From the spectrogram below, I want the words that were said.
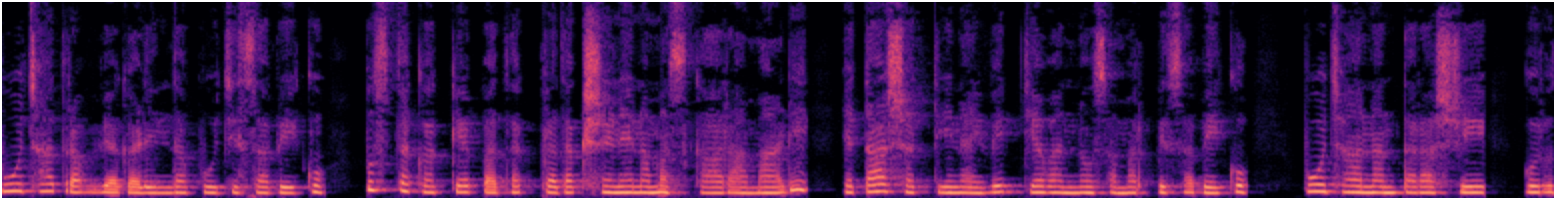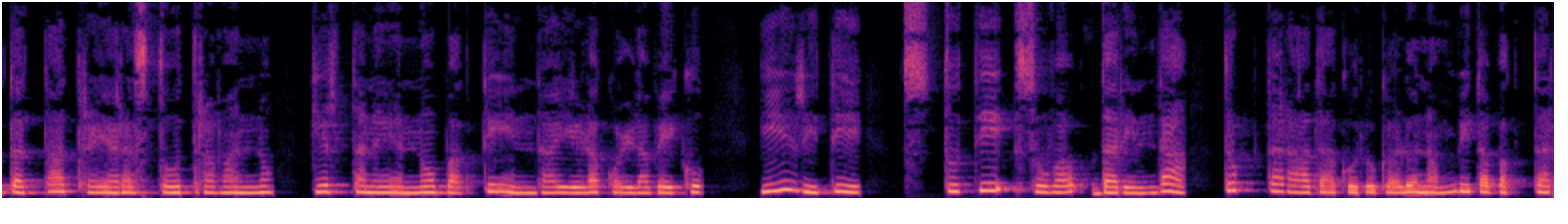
ಪೂಜಾ ದ್ರವ್ಯಗಳಿಂದ ಪೂಜಿಸಬೇಕು. ಪುಸ್ತಕಕ್ಕೆ ಪದ, ಪ್ರದಕ್ಷಿಣೆ, ನಮಸ್ಕಾರ ಮಾಡಿ ಯಥಾಶಕ್ತಿ ನೈವೇದ್ಯವನ್ನು ಸಮರ್ಪಿಸಬೇಕು. ಪೂಜಾ ನಂತರ ಶ್ರೀ ಗುರು ದತ್ತಾತ್ರೇಯರ ಸ್ತೋತ್ರವನ್ನು, ಕೀರ್ತನೆಯನ್ನು ಭಕ್ತಿಯಿಂದ ಹೇಳಿಕೊಳ್ಳಬೇಕು. ಈ ರೀತಿ ಸ್ತುತಿಸುವುದರಿಂದ ತೃಪ್ತರಾದ ಗುರುಗಳು ನಂಬಿದ ಭಕ್ತರ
